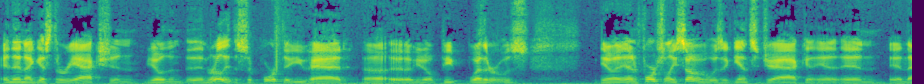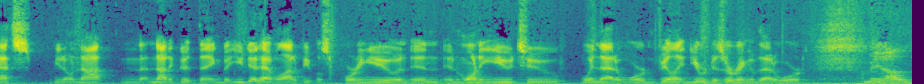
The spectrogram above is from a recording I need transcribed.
And then I guess the reaction, you know, and really the support that you had, uh, uh, you know, pe- whether it was, you know, unfortunately some of it was against Jack, and and, and that's you know not not a good thing. But you did have a lot of people supporting you and, and, and wanting you to win that award and feeling you were deserving of that award. I mean, I was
